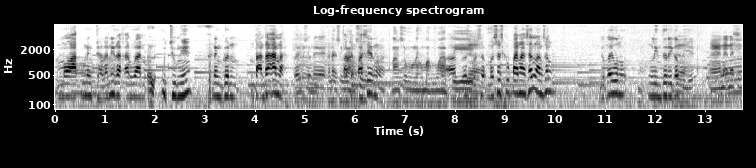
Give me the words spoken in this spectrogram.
mlaku ning dalane ra karuan ujunge ning nggon entak-entakan lah. Ngene padang pasir no. langsung oleh omah Ah, api. terus boses- boses kepanasan langsung yo kaya wong nglindur iku piye. enek-enek sing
